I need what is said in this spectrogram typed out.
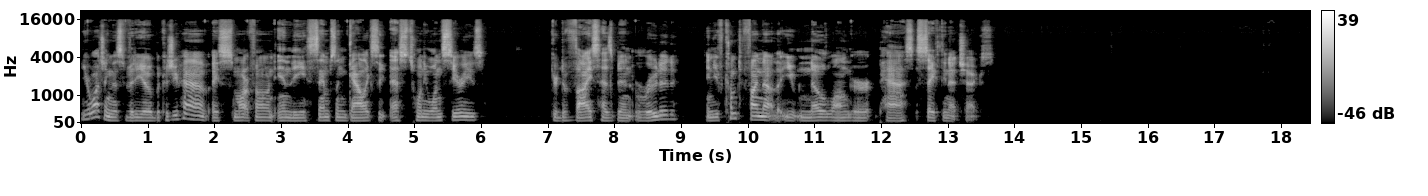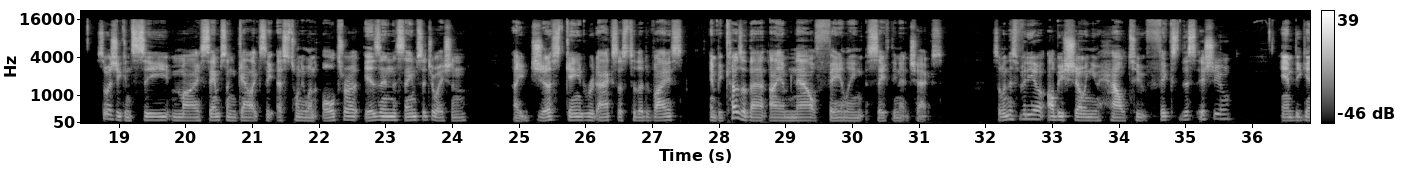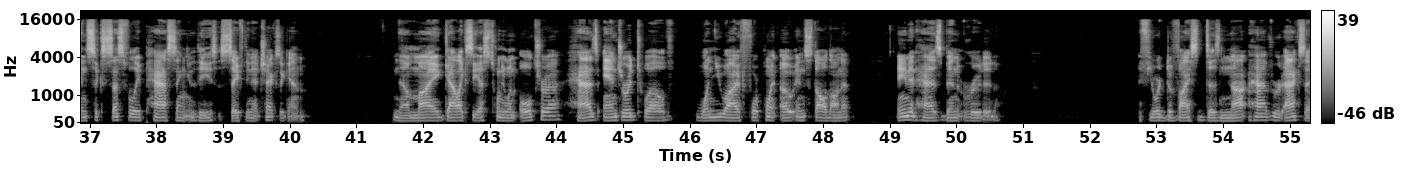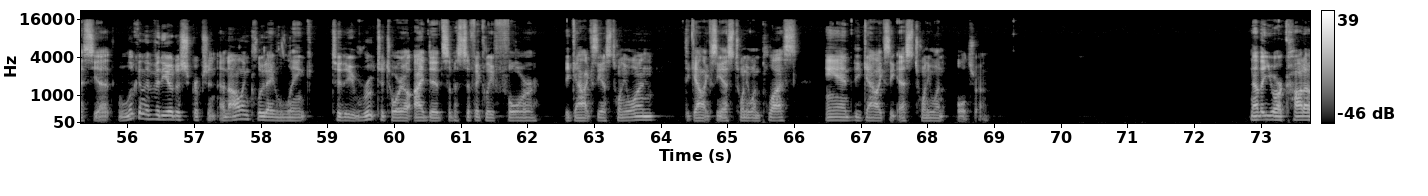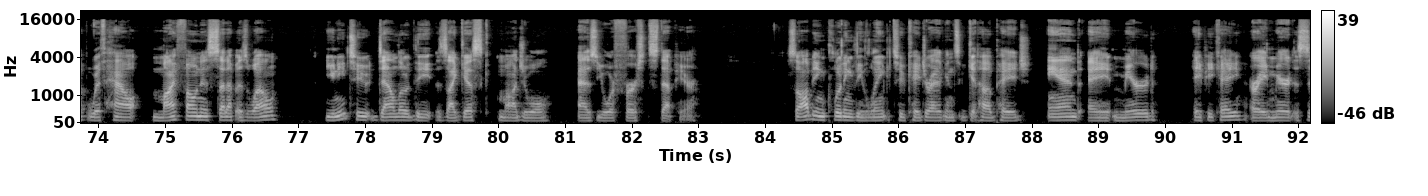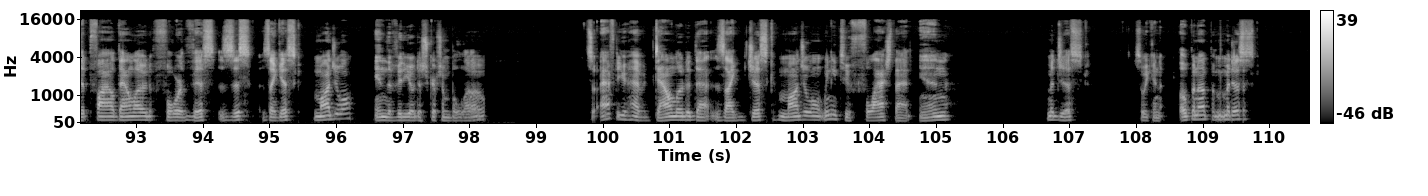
You're watching this video because you have a smartphone in the Samsung Galaxy S21 series. Your device has been rooted and you've come to find out that you no longer pass safety net checks. So as you can see, my Samsung Galaxy S21 Ultra is in the same situation. I just gained root access to the device and because of that, I am now failing safety net checks. So in this video, I'll be showing you how to fix this issue and begin successfully passing these safety net checks again. Now my Galaxy S21 Ultra has Android 12 One UI 4.0 installed on it, and it has been rooted. If your device does not have root access yet, look in the video description and I'll include a link to the root tutorial I did specifically for the Galaxy S21, the Galaxy S21 Plus, and the Galaxy S21 Ultra. Now that you are caught up with how my phone is set up as well, you need to download the Zygisk module as your first step here. So I'll be including the link to KDragon's GitHub page and a mirrored APK or a mirrored zip file download for this Zygisk module in the video description below. Oh. So after you have downloaded that Zygisk module, we need to flash that in Magisk. So we can open up Magisk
